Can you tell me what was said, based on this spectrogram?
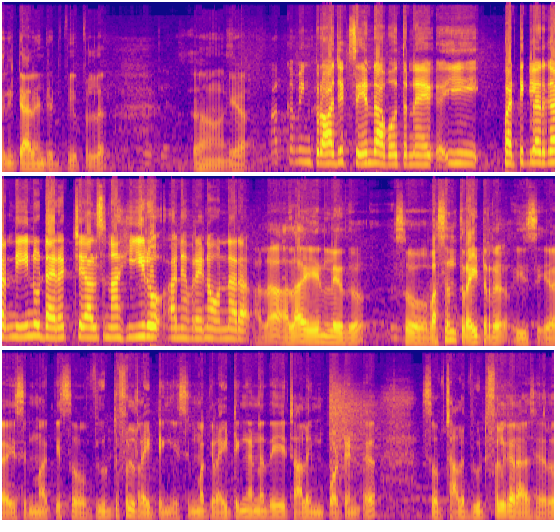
very talented people ya upcoming projects ఏం రాబోతున్నాయి? ఈ పర్టికులర్గా నేను డైరెక్ట్ చేయాల్సిన హీరో అని ఎవరైనా ఉన్నారా? అలా అలా ఏం లేదు. సో వసంత్ రైటర్ ఈ ఈ సినిమాకి. సో బ్యూటిఫుల్ రైటింగ్ ఈ సినిమాకి రైటింగ్ అన్నది చాలా ఇంపార్టెంట్ సో చాలా బ్యూటిఫుల్గా రాశారు.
